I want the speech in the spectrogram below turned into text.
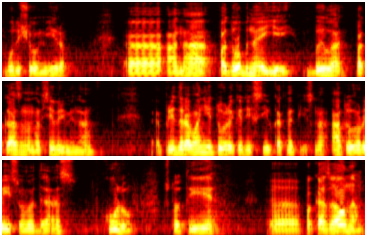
будущего мира, э, она, подобная ей, была показана на все времена при даровании Торы Кадихсив, как написано, а то рейсоладас хулу, что ты э, показал нам,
